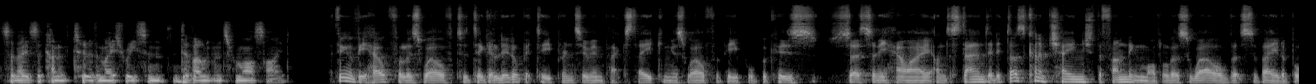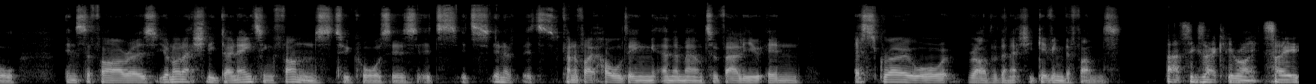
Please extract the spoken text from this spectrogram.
So those are kind of two of the most recent developments from our side. I think it would be helpful as well to dig a little bit deeper into impact staking as well for people, because certainly how I understand it, it does kind of change the funding model as well that's available insofar as you're not actually donating funds to causes. It's it's in a it's kind of like holding an amount of value in escrow or rather than actually giving the funds. That's exactly right. So,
